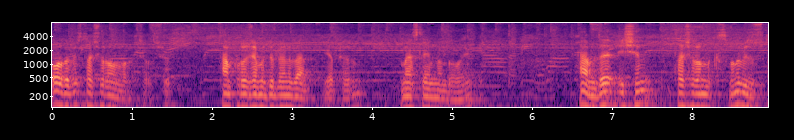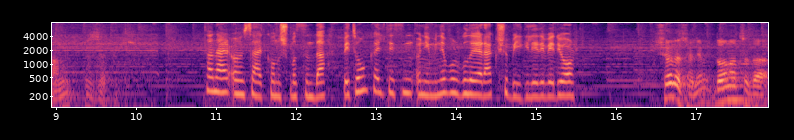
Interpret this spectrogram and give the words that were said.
Orada biz taşeron olarak çalışıyoruz. Hem proje müdürlüğünü ben yapıyorum mesleğimden dolayı. Hem de işin taşeronlu kısmını biz üstlendik, biz yapıyoruz. Taner Önsel konuşmasında beton kalitesinin önemini vurgulayarak şu bilgileri veriyor. Şöyle söyleyeyim, donatıda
